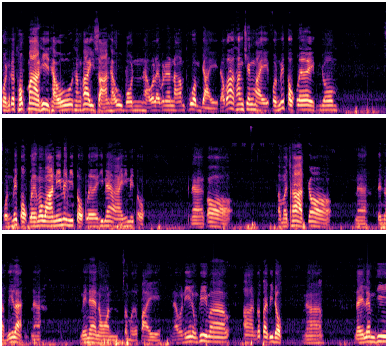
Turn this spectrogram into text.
ผลกระทบมากที่แถวทางภาคอีสานแถวอุบลแถวอะไรพวกนั้นน้ำท่วมใหญ่ แต่ว่าทางเชียงใหม่ฝนไม่ตกเลยคุณโยม ฝนไม่ตกเลยเมื่อวานนี้ไม่มีตกเลยที่แม่อายนี่ไม่ตกนะก็ธรรมชาติก็นะเป็นแบบนี้แหละนะไม่แน่นอนเสมอไปนะวันนี้หลวงพี่มาอ่านพระไตรปิฎกนะในเล่มที่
